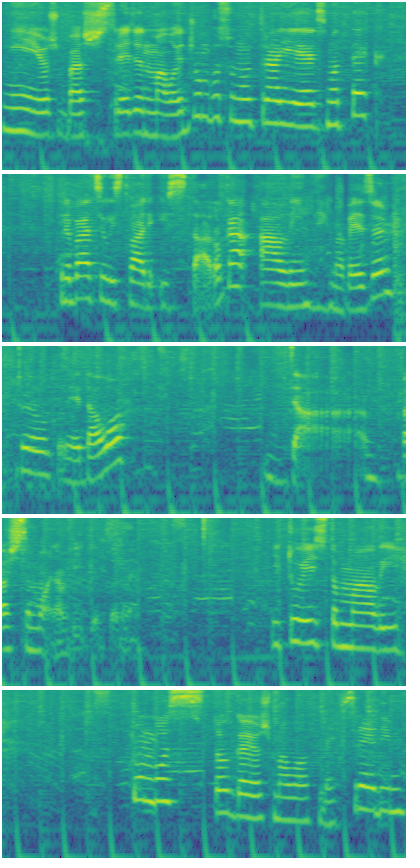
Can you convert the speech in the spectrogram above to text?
Nije još baš sređen, malo je džumbus unutra jer smo tek prebacili stvari iz staroga, ali nema veze. Tu je ogledalo da, baš se moram vidjeti, zar ne? I tu je isto mali tumbus, to ga još malo ne sredim.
